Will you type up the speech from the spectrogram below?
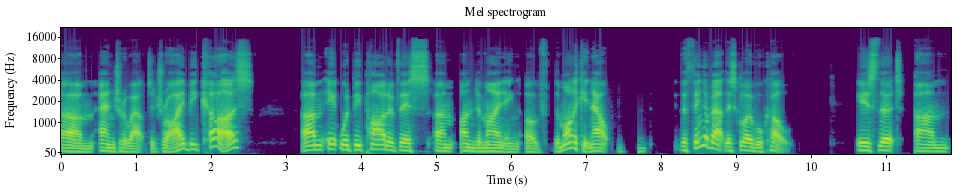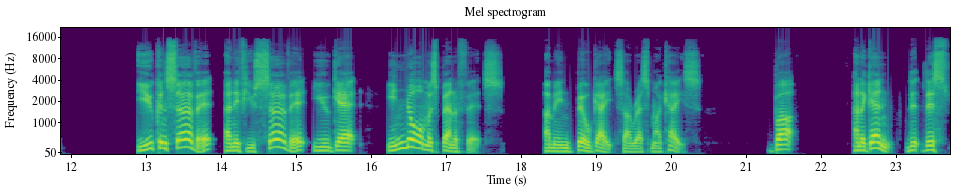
um, Andrew out to dry because um, it would be part of this um, undermining of the monarchy. Now, the thing about this global cult is that um, you can serve it, and if you serve it, you get enormous benefits. I mean, Bill Gates, I rest my case. But, and again, th- this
